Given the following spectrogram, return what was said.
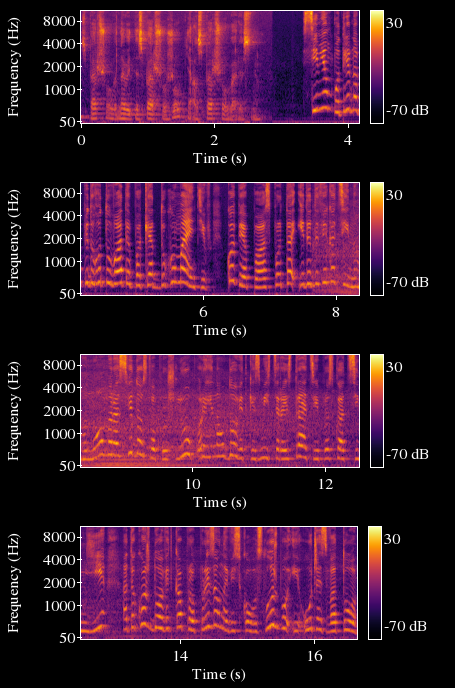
З 1, навіть не з 1 жовтня, а з 1 вересня. Сім'ям потрібно підготувати пакет документів: копія паспорта, ідентифікаційного номера, свідоцтво про шлюб, оригінал довідки з місця реєстрації про склад сім'ї, а також довідка про призов на військову службу і участь в АТО.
